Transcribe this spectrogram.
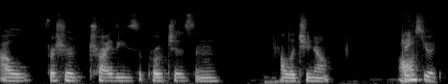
I'll for sure try these approaches and I'll let you know. Awesome. Thank you again.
